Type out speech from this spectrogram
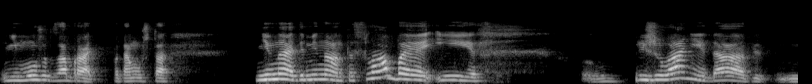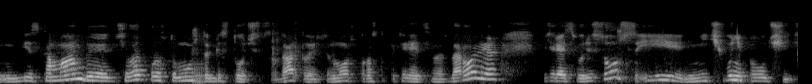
не может забрать, потому что дневная доминанта слабая, и при желании, да, без команды человек просто может обесточиться, да, то есть он может просто потерять свое здоровье, потерять свой ресурс и ничего не получить.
